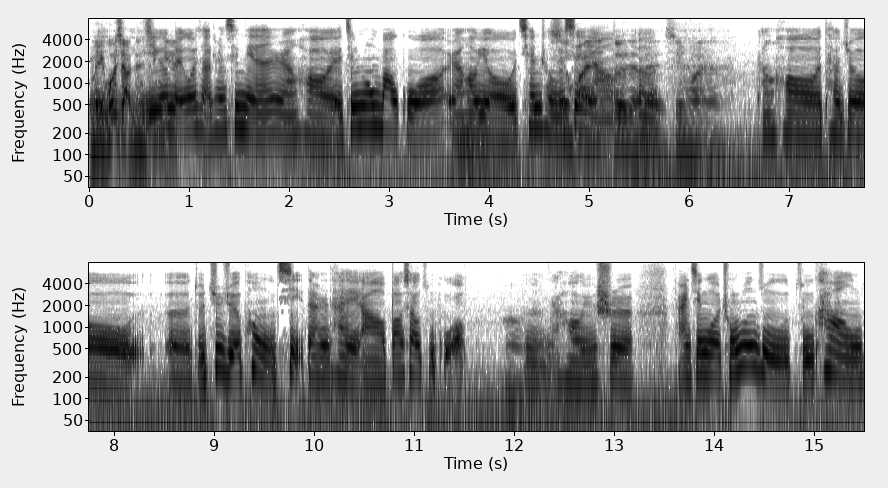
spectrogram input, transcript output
美国小镇青年一个美，国小镇青年，然后也精忠报国，然后有虔诚的信仰，对对对，嗯，心怀。然后他就呃就拒绝碰武器，但是他也要报效祖国。嗯嗯，然后于是，反正经过重重阻阻抗，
